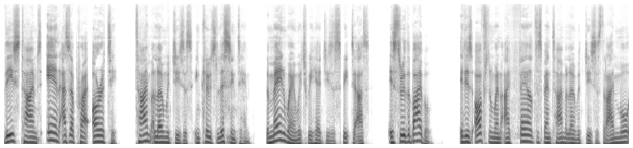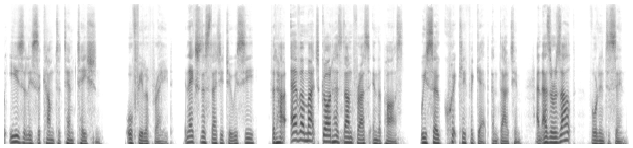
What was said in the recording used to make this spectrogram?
these times in as a priority. Time alone with Jesus includes listening to him. The main way in which we hear Jesus speak to us is through the Bible. It is often when I fail to spend time alone with Jesus that I more easily succumb to temptation or feel afraid. In Exodus 32, we see that however much God has done for us in the past, we so quickly forget and doubt Him, and as a result, fall into sin.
